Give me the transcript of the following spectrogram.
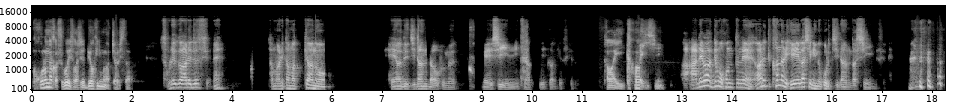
心の中すごい忙しい。病気にもなっちゃうしさ。それがあれですよね。たまりたまって、あの、部屋で地団打を踏む名シーンにつながっていくわけですけど。かわいい、かわいいし。ああれはでも本当ね、あれってかなり映画史に残る地団打シーンですよね。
